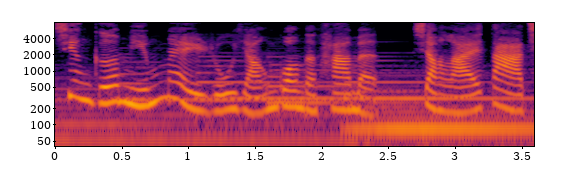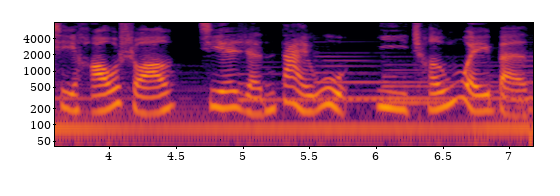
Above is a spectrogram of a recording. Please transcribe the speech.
性格明媚如阳光的他们，向来大气豪爽，接人待物以诚为本，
